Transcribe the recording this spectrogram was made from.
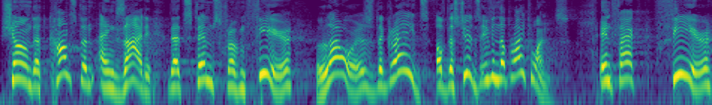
shown that constant anxiety that stems from fear lowers the grades of the students, even the bright ones. In fact, fear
